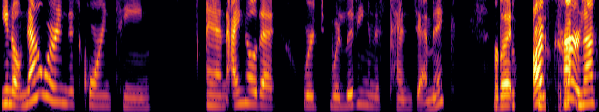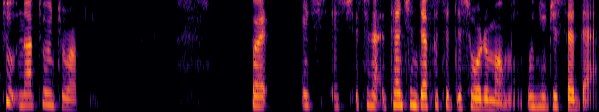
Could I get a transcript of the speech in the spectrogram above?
You know, now we're in this quarantine and I know that we're we're living in this pandemic, but our curse not, not to not to interrupt you. But it's it's it's an attention deficit disorder moment when you just said that.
